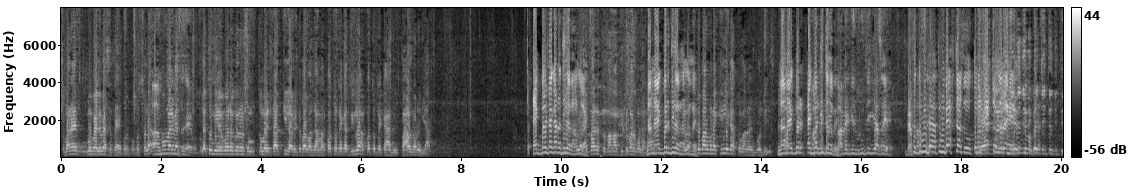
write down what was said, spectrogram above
তোমার মোবাইলে মেসেজ হয়ে পড়ব বুঝছ না? মোবাইল মেসেজ তুমি মনে করো তুমি তার কি লাভ দিতে পারবা যে আমার কত টাকা দিল আর কত টাকা আমি পাওনা রইলাম? তো একবার টাকাটা দিলে ভালো হয়। একবারে তো বাবা দিতে পারব না। না না একবার দিলে ভালো হয়। দিতে পারব না কি লেগা তোমার আমি বলি? না না একবার একবার দিতে হবে। তাদের কি রুচি কি আছে? তুমি তুমি ব্যস্ত আছো তোমার কাস্টমার দিতে দিতে।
